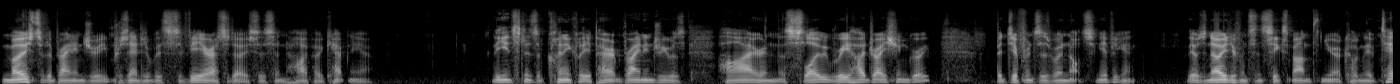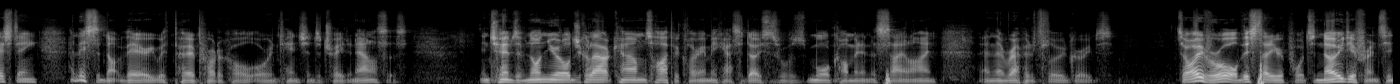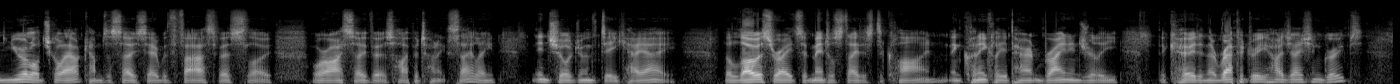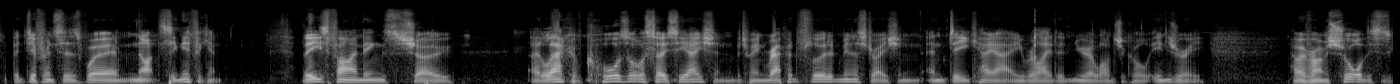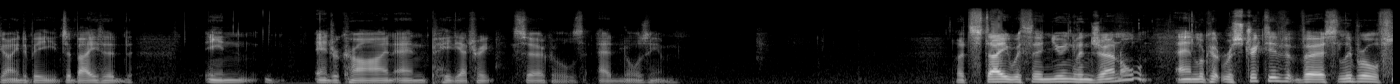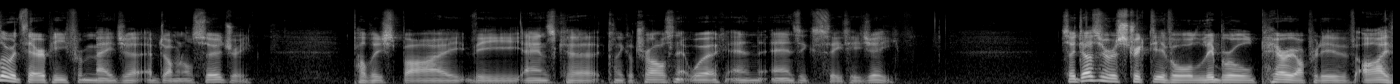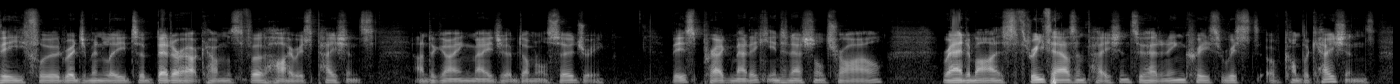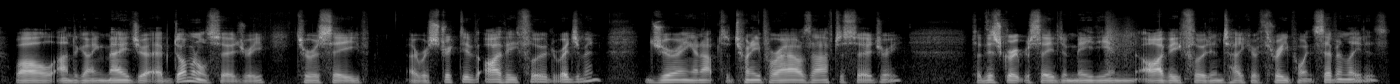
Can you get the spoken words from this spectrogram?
Most of the brain injury presented with severe acidosis and hypocapnia. The incidence of clinically apparent brain injury was higher in the slow rehydration group, but differences were not significant. There was no difference in six month neurocognitive testing, and this did not vary with per protocol or intention to treat analysis. In terms of non neurological outcomes, hypochloremic acidosis was more common in the saline and the rapid fluid groups. So, overall, this study reports no difference in neurological outcomes associated with fast versus slow or iso versus hypertonic saline in children with DKA. The lowest rates of mental status decline and clinically apparent brain injury occurred in the rapid rehydration groups, but differences were not significant. These findings show a lack of causal association between rapid fluid administration and DKA related neurological injury. However, I'm sure this is going to be debated in endocrine and pediatric circles ad nauseum. Let's stay with the New England Journal and look at restrictive versus liberal fluid therapy from major abdominal surgery published by the ANZCA Clinical Trials Network and ANZIC CTG. So, does a restrictive or liberal perioperative IV fluid regimen lead to better outcomes for high risk patients undergoing major abdominal surgery? This pragmatic international trial randomized 3,000 patients who had an increased risk of complications while undergoing major abdominal surgery to receive a restrictive IV fluid regimen during and up to 24 hours after surgery. So this group received a median IV fluid intake of 3.7 litres,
